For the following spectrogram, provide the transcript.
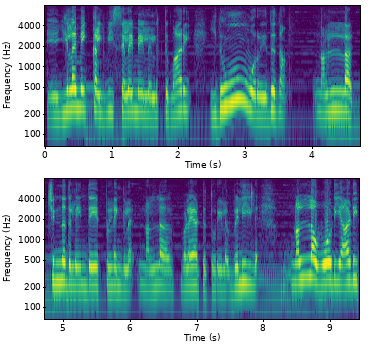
இளமை கல்வி சிலைமையில் எழுத்து மாதிரி இதுவும் ஒரு இதுதான். நல்லா சின்னதுலேருந்தே பிள்ளைங்களை நல்ல விளையாட்டுத்துறையில் வெளியில் நல்லா ஓடி ஆடி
